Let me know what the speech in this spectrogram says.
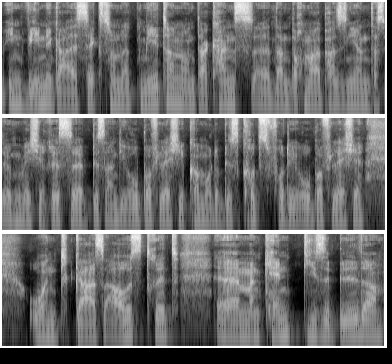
in weniger als 600 Metern. Und da kann es äh, dann doch mal passieren, dass irgendwelche Risse bis an die Oberfläche kommen oder bis kurz vor die Oberfläche und Gas austritt. Äh, man kennt diese Bilder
